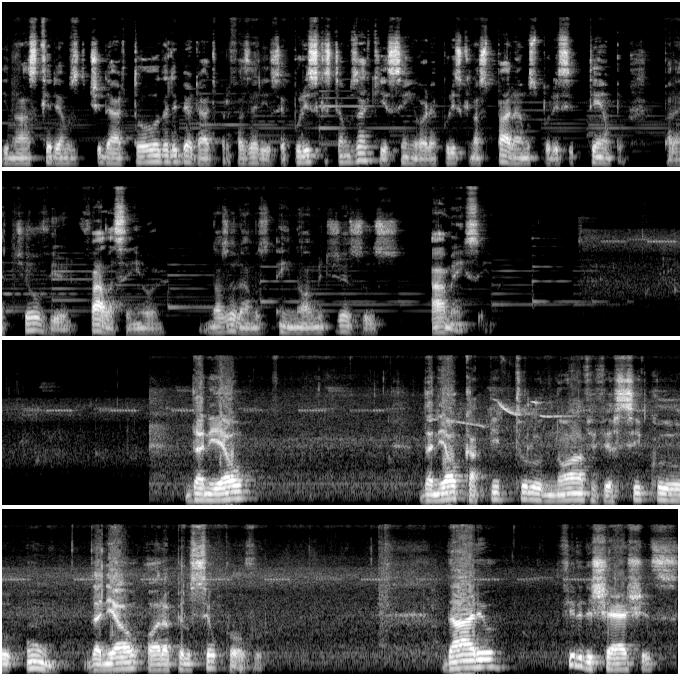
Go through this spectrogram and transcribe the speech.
e nós queremos te dar toda a liberdade para fazer isso. É por isso que estamos aqui, Senhor. É por isso que nós paramos por esse tempo para te ouvir. Fala, Senhor. Nós oramos em nome de Jesus. Amém, Senhor. Daniel Daniel capítulo 9, versículo 1. Daniel ora pelo seu povo. Dário, filho de Xerxes,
